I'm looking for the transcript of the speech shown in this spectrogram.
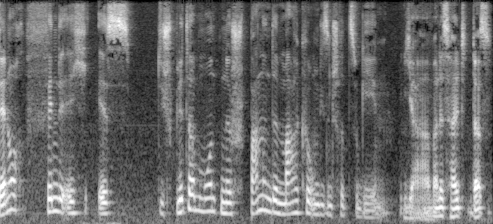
Dennoch finde ich, ist die Splittermond eine spannende Marke, um diesen Schritt zu gehen. Ja, weil es halt das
